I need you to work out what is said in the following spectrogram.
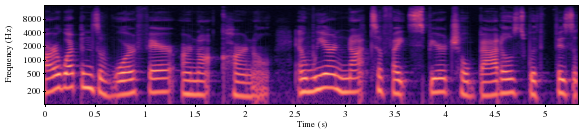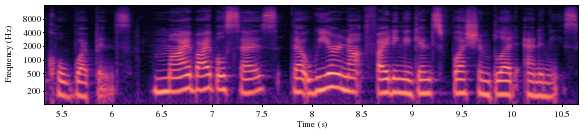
our weapons of warfare are not carnal, and we are not to fight spiritual battles with physical weapons. My Bible says that we are not fighting against flesh and blood enemies.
